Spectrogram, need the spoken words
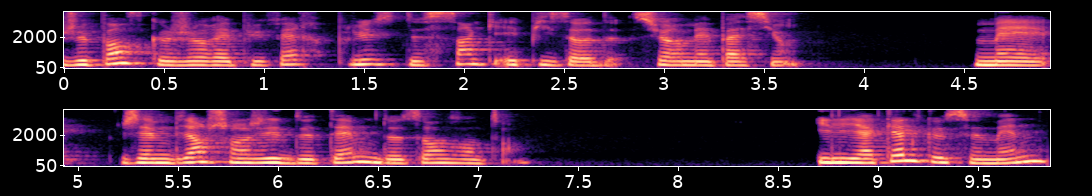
je pense que j'aurais pu faire plus de 5 épisodes sur mes passions. Mais j'aime bien changer de thème de temps en temps. Il y a quelques semaines,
